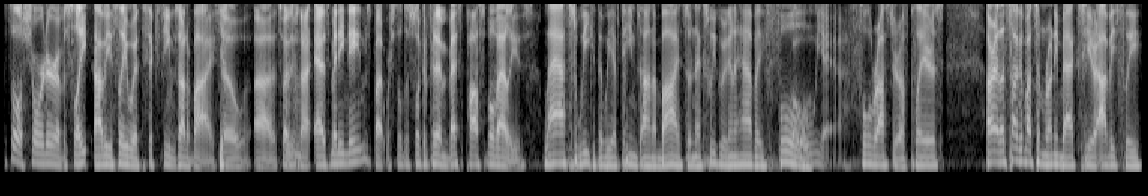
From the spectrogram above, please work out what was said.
It's a little shorter of a slate, obviously, with six teams on a bye. So uh, that's why there's not as many names, but we're still just looking for them best possible values. last week that we have teams on a bye. So next week we're going to have a full, Oh, yeah. full roster of players. All right, let's talk about some running backs here. Obviously,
